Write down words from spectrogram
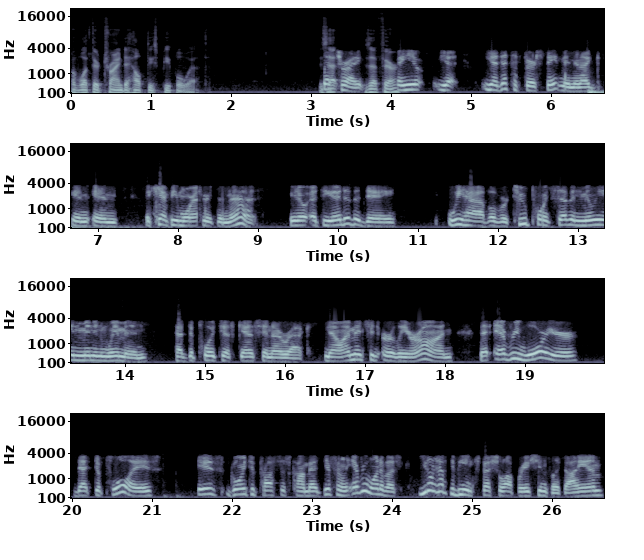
of what they're trying to help these people with. Is that's that, right. Is that fair? And you, yeah, yeah, that's a fair statement, and I and, and it can't be more accurate than that. You know, at the end of the day, we have over 2.7 million men and women have deployed to Afghanistan and Iraq. Now, I mentioned earlier on that every warrior that deploys is going to process combat differently. Every one of us, you don't have to be in special operations like I am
